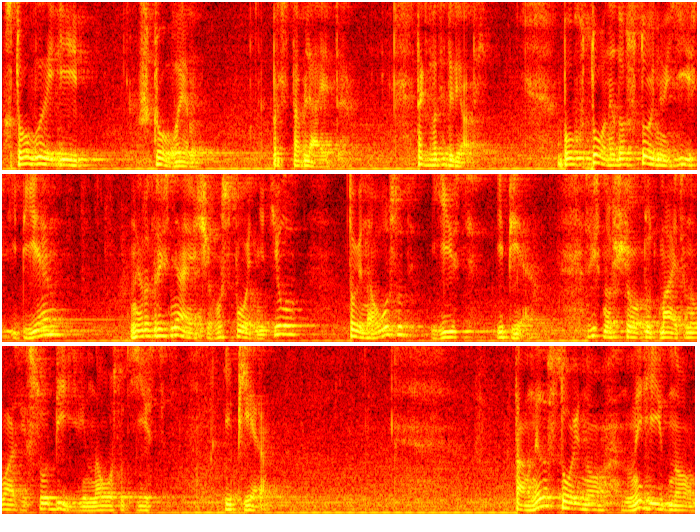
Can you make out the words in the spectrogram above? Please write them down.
Хто ви і що ви представляєте? Текст 29. Бо хто недостойно їсть і п'є, не розрізняючи Господнє тіло, той на осуд їсть і п'є. Звісно, що тут мається на увазі собі, він на осуд їсть і п'є. Там недостойно, негідно.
